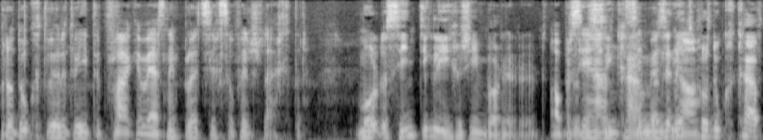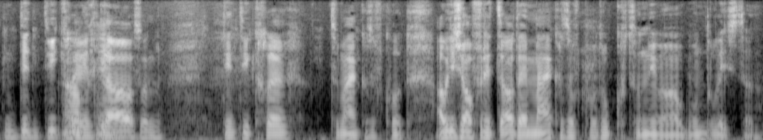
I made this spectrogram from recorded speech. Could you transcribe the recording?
Produkt würden weiterpflegen, wäre es nicht plötzlich so viel schlechter. Mal, das sind die gleichen scheinbar. Aber sie sind haben- gekauft. sie müssen also nicht das Produkt gekauft und die Entwickler Okay. entlassen, sondern die Entwickler zu Microsoft geholt. Aber die arbeiten jetzt an dem Microsoft-Produkt und nicht mehr an Wunderlist, oder?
